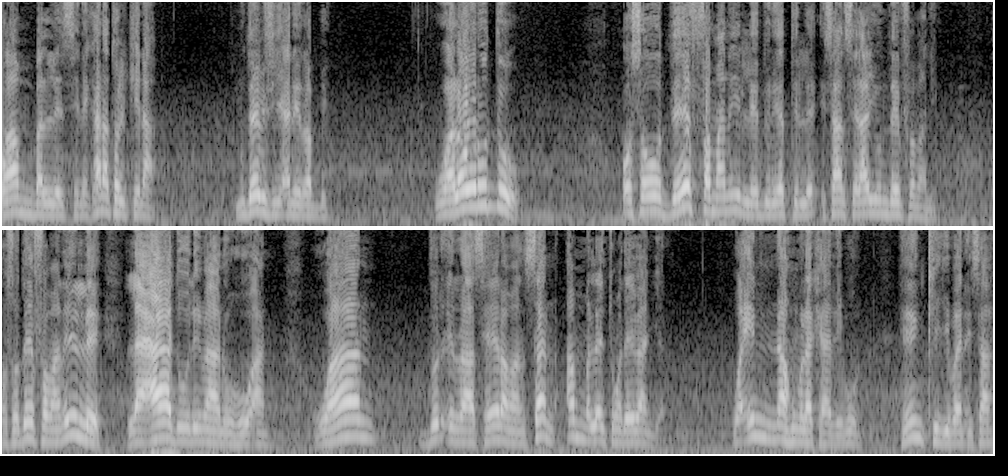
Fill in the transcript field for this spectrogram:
waan balleessine kana tolchina nu deebisi jedhani rabbi walaw rudduu osoo deeffamanii illee duniyatti illee isaan silaayyuun deeffamanii osoo deeffamanii illee lacaaduu limaa nuhuu an waan seeraman san amma illee ichuma deebi'an jedha wa innahum lakaadibuun hin kijiban isaan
